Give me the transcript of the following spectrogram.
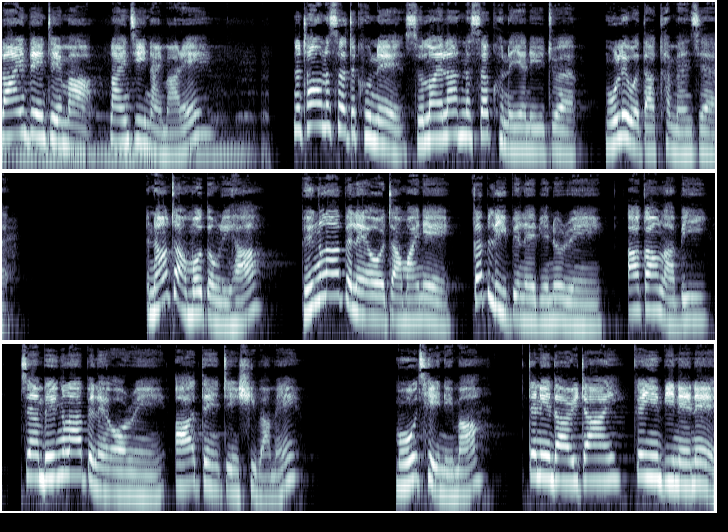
လှိုင်းအသင်းတင်မှလှိုင်းကြီးနိုင်ပါတယ်။ 2021ခုနှစ်ဇူလိုင်လ29ရက်နေ့အတွက်မိုးလေဝသခန့်မှန်းချက်အနောက်တောင်မုတ်တုံလေဟာဘင်္ဂလားပင်လယ်အော်တောင်ပိုင်းနဲ့ကပ်ပလီပင်လယ်ပြင်တို့တွင်အားကောင်းလာပြီးကြံဘင်္ဂလားပင်လယ်အော်တွင်အားအသင့်တင်ရှိပါမယ်။မိုးအခြေအနေမှာတနင်္သာရီတိုင်းကရင်ပြည်နယ်နဲ့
